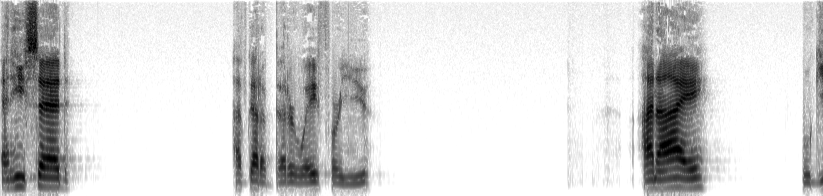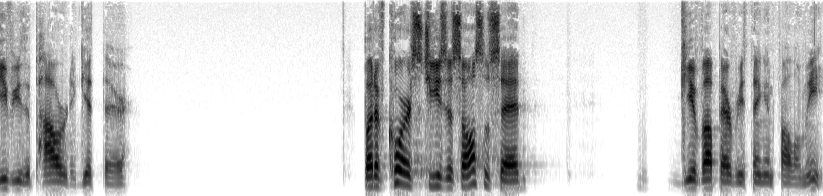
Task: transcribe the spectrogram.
And he said, I've got a better way for you. And I will give you the power to get there. But of course, Jesus also said, Give up everything and follow me.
